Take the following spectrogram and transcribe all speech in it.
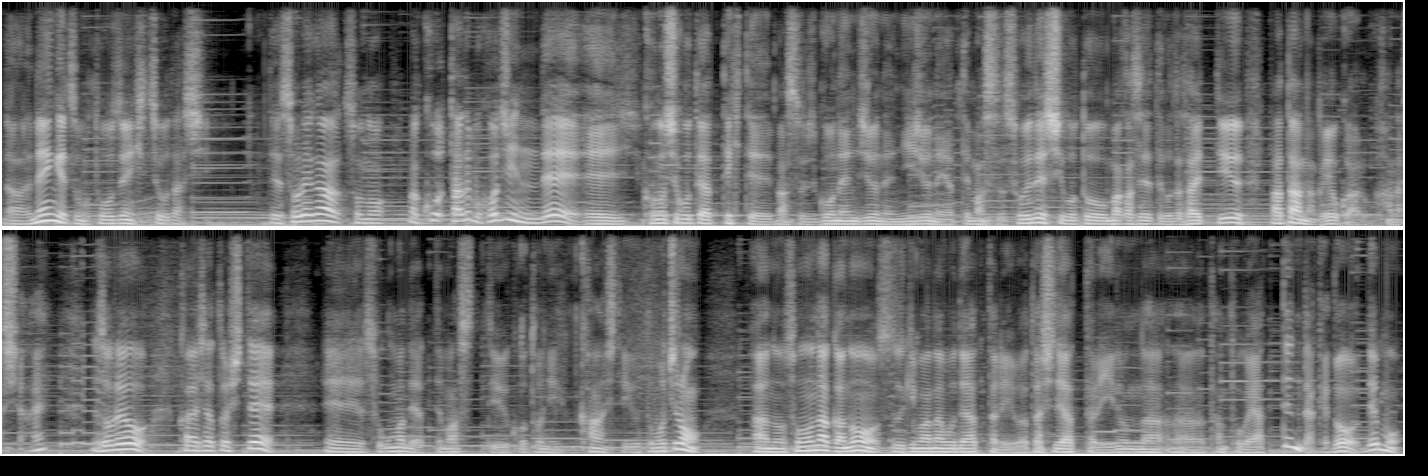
だから年月も当然必要だしでそれがその、まあ、こ例えば個人で、えーこの仕事やってきてます。5年10年20年やってます。それで仕事を任せてくださいっていうパターンなんかよくある話じゃない？それを会社として、えーそこまでやってますっていうことに関して言うともちろんあのその中の鈴木学であったり私であったりいろんな担当がやってんだけどでも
